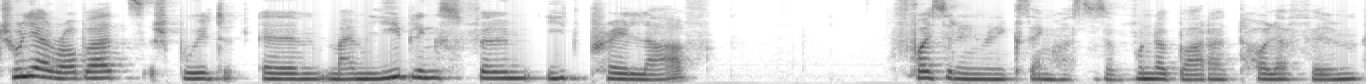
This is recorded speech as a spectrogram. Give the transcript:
Julia Roberts spielt in meinem Lieblingsfilm Eat, Pray, Love. Falls du den noch nicht gesehen hast, das ist ein wunderbarer, toller Film.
